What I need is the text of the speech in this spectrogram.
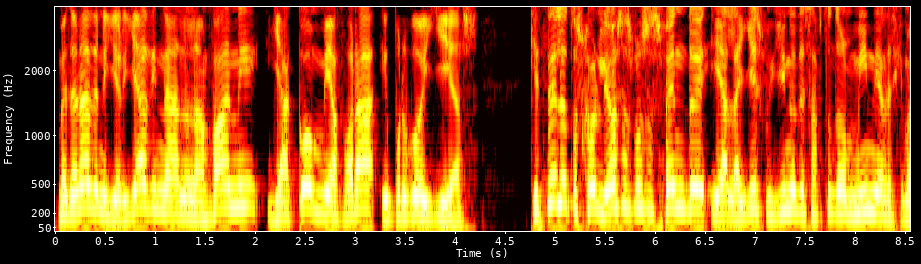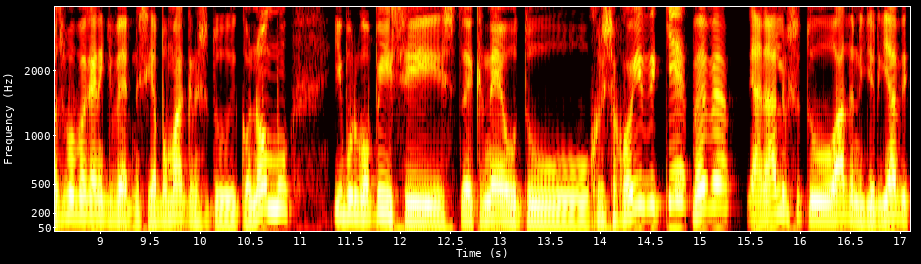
με τον Άδενο Γεωργιάδη να αναλαμβάνει για ακόμη μια φορά Υπουργό Υγείας. Και θέλω το σχόλιο σας πώς σας φαίνονται οι αλλαγές που γίνονται σε αυτόν τον μήνυ ανασχηματισμό που έκανε η κυβέρνηση. Η απομάκρυνση του οικονόμου, η υπουργοποίηση στο εκ νέου του Χρυσοχοίδη και βέβαια η ανάληψη του Άδενου Γεωργιάδη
